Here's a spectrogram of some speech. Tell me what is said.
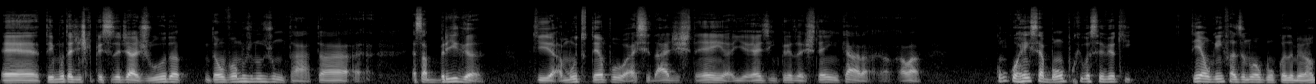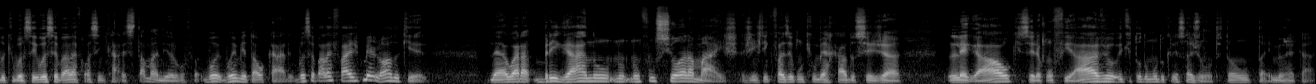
é, tem muita gente que precisa de ajuda. Então, vamos nos juntar, tá? Essa briga que há muito tempo as cidades têm e as empresas têm, cara, ela, concorrência é bom porque você vê que tem alguém fazendo alguma coisa melhor do que você e você vai lá e fala assim, cara, isso tá maneiro, vou, vou imitar o cara. E você vai lá e faz melhor do que ele. Né? Agora, brigar não, não, não funciona mais. A gente tem que fazer com que o mercado seja legal, que seja confiável e que todo mundo cresça junto. Então, tá aí meu recado.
